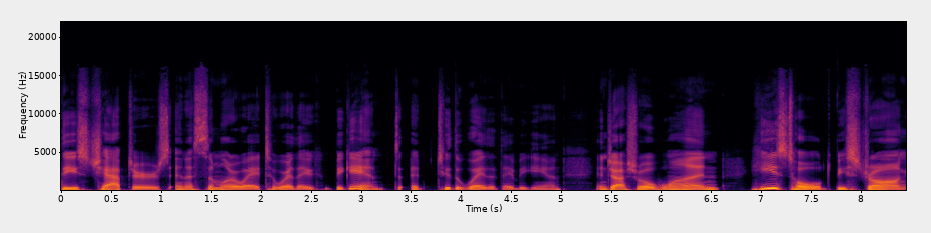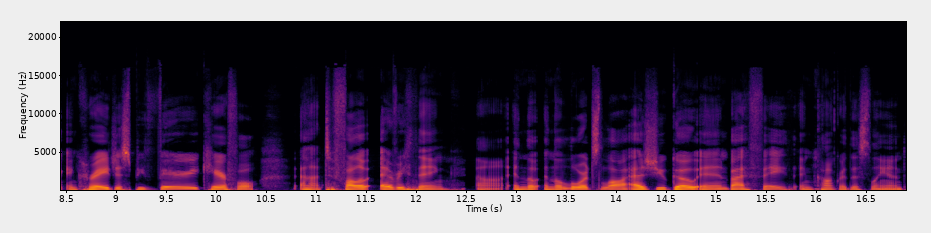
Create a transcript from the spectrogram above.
these chapters in a similar way to where they began, to, uh, to the way that they began. In Joshua 1, he's told, Be strong and courageous, be very careful uh, to follow everything uh, in the in the Lord's law as you go in by faith and conquer this land.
